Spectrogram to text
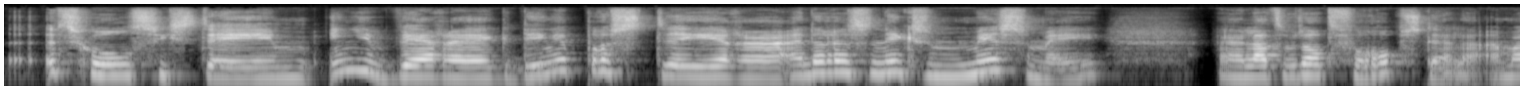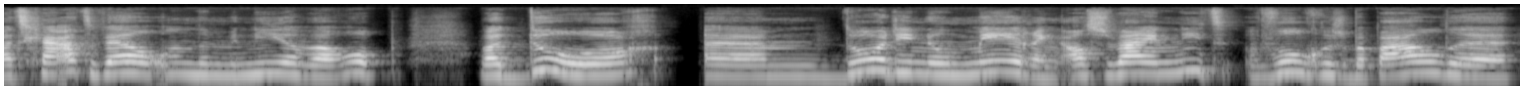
het schoolsysteem, in je werk, dingen presteren. En er is niks mis mee. Uh, laten we dat voorop stellen. Maar het gaat wel om de manier waarop. Waardoor, um, door die normering, als wij niet volgens bepaalde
